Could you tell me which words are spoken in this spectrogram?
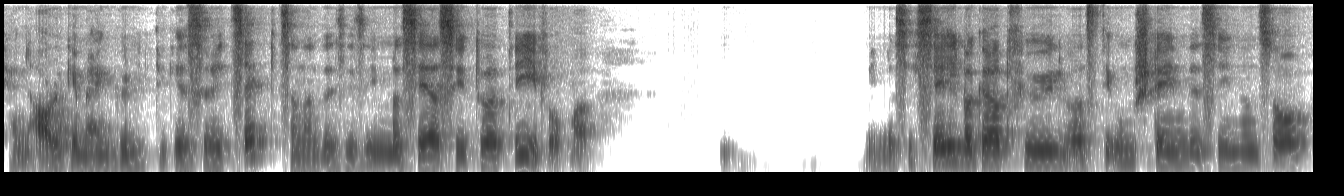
kein allgemeingültiges Rezept, sondern das ist immer sehr situativ, ob man, wie man sich selber gerade fühlt, was die Umstände sind und so.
